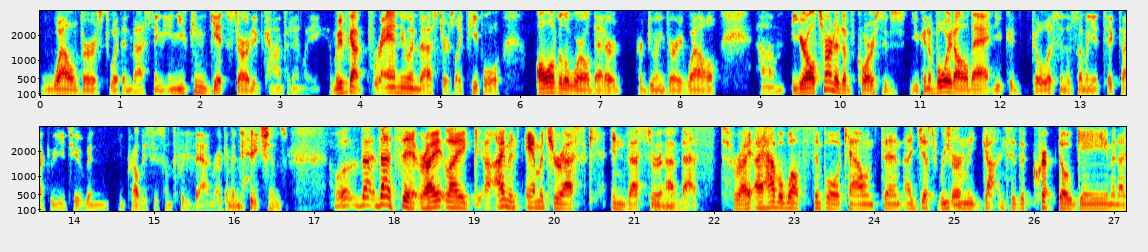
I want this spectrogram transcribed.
well versed with investing and you can get started confidently. And we've got brand new investors, like people all over the world that are are doing very well. Um, your alternative, of course, is you can avoid all that. You could go listen to somebody at TikTok or YouTube, and you probably see some pretty bad recommendations. Well, that that's it, right? Like I'm an amateur-esque investor mm-hmm. at best, right? I have a Wealthsimple account, and I just recently sure. got into the crypto game. And I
